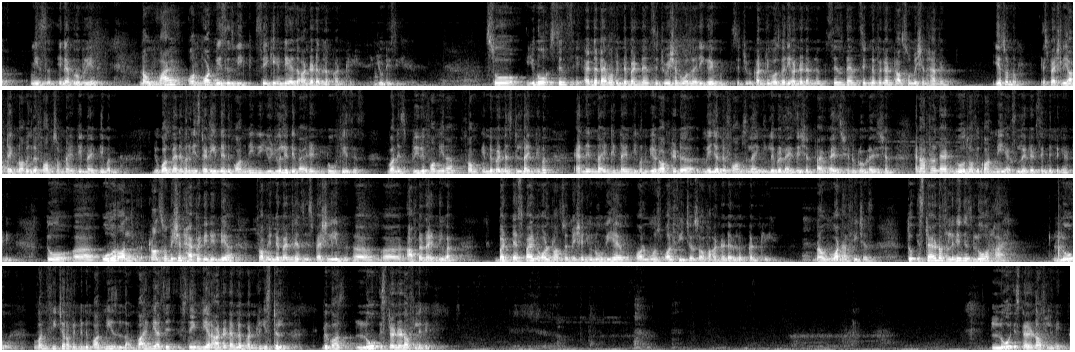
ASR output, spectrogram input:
means in appropriate now why on what basis we say India is a under develop country UDC So, you know, since at the time of independence, situation was very grim, situ- country was very underdeveloped. Since then, significant transformation happened. Yes or no? Especially after economic reforms of 1991. Because whenever we study Indian economy, we usually divide it in two phases. One is pre-reform era from independence till 91 and in 1991 we adopted uh, major reforms like liberalization, privatization and globalization and after that growth of economy accelerated significantly to uh, overall transformation happened in India from independence, especially in uh, uh, after 91. But despite all transformation, you know, we have almost all features of an underdeveloped country. Now, what are features? So standard of living is low or high? Low. One feature of Indian economy is why we are saying we are underdeveloped country still because low standard of living. low standard of living.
